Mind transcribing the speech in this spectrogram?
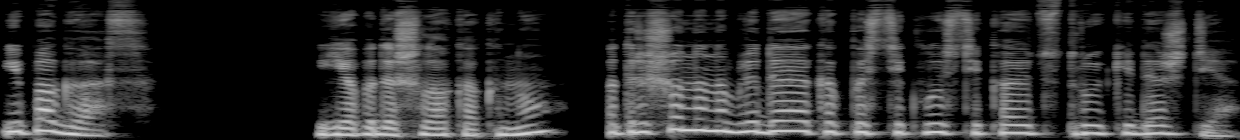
и погас. Я подошла к окну, отрешенно наблюдая, как по стеклу стекают струйки дождя.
